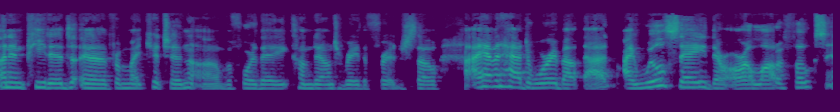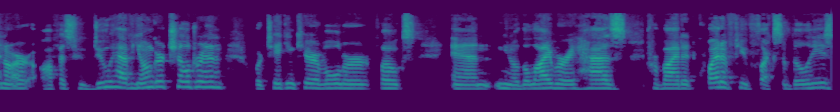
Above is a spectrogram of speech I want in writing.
unimpeded uh, from my kitchen uh, before they come down to raid the fridge. So I haven't had to worry about that. I will say there are a lot of folks in our office who do have younger children. We're taking care of older folks. And, you know, the library has provided quite a few flexibilities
